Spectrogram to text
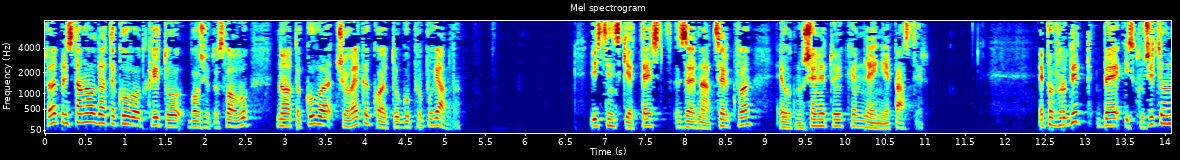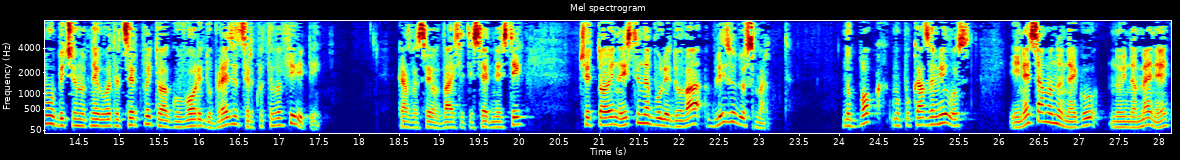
Той е престанал да атакува открито Божието Слово, но атакува човека, който го проповядва. Истинският тест за една църква е отношението и към нейния пастир. Епафродит бе изключително обичан от неговата църква и това говори добре за църквата в Филипи. Казва се в 27 стих, че той наистина боледова близо до смърт. Но Бог му показа милост и не само на него, но и на мене,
